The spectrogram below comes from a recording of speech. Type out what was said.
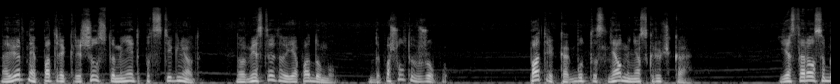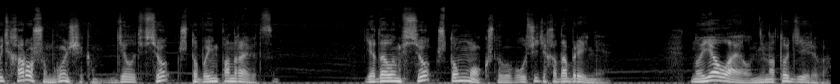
Наверное, Патрик решил, что меня это подстегнет, но вместо этого я подумал, да пошел ты в жопу. Патрик как будто снял меня с крючка. Я старался быть хорошим гонщиком, делать все, чтобы им понравиться. Я дал им все, что мог, чтобы получить их одобрение. Но я лаял не на то дерево.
